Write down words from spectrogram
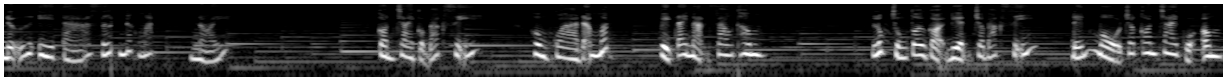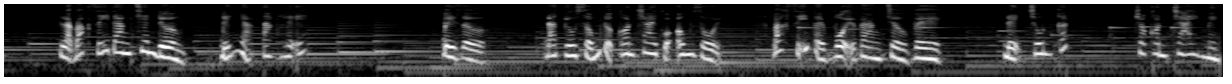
Nữ y tá rớt nước mắt, nói Con trai của bác sĩ hôm qua đã mất vì tai nạn giao thông Lúc chúng tôi gọi điện cho bác sĩ đến mổ cho con trai của ông là bác sĩ đang trên đường đến nhà tang lễ. Bây giờ đã cứu sống được con trai của ông rồi, bác sĩ phải vội vàng trở về để chôn cất cho con trai mình.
